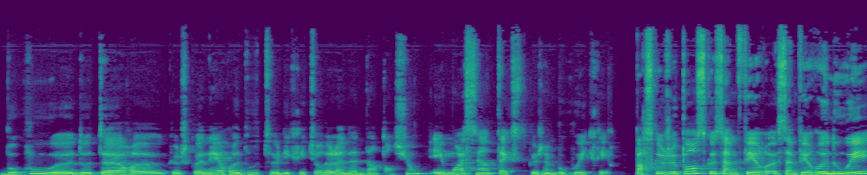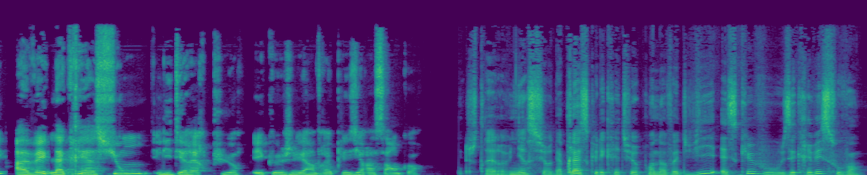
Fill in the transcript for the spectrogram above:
beaucoup euh, d'auteurs euh, que je connais redoutent l'écriture de la note d'intention et moi c'est un texte que j'aime beaucoup écrire parce que je pense que ça me fait ça me fait renouer avec la création littéraire pure et que j'ai un vrai plaisir à ça encore. Je voudrais revenir sur la place que l'écriture prend dans votre vie. Est-ce que vous écrivez souvent?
